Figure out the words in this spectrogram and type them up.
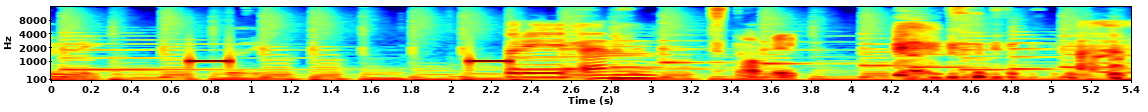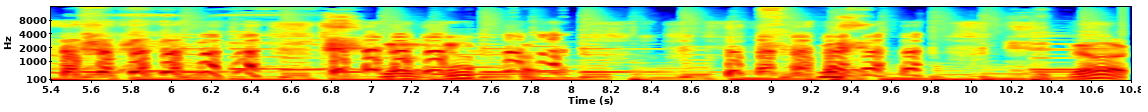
グリ。グリ and Stop it. No, no. no.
